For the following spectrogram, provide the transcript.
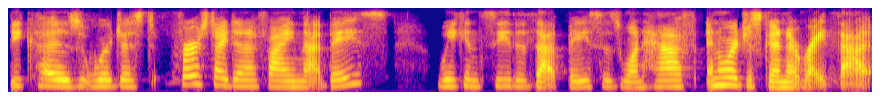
because we're just first identifying that base. We can see that that base is 1 half, and we're just going to write that.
